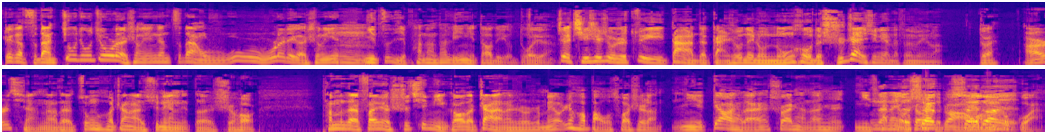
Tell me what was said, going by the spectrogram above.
这个子弹啾啾啾的声音跟子弹呜呜呜的这个声音，嗯你自己判断它离你到底有多远。这其实就是最大的感受那种浓厚的实战训练的氛围了。对，而且呢，在综合障碍训练里的时候，他们在翻越十七米高的栅栏的时候是没有任何保护措施的。你掉下来摔产，但是你现在有生死状啊，我摔断们不管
